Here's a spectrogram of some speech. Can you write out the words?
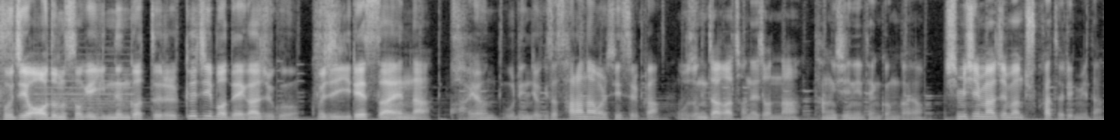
굳이 어둠 속에 있는 것들을 끄집어 내가지고 굳이 이랬어야 했나 과연 우린 여기서 살아남을 수 있을까? 우승자가 전해졌나? 당신이 된 건가요? 심심하지만 축하드립니다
